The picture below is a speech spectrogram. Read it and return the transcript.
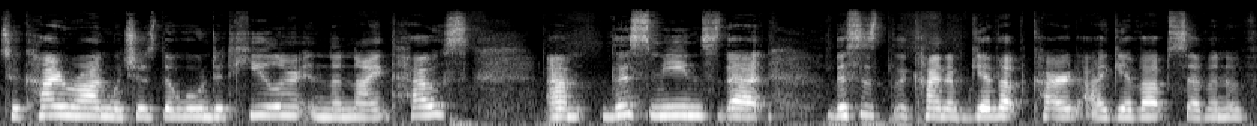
to Chiron, which is the wounded healer in the ninth house. Um, this means that this is the kind of give up card I give up seven of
